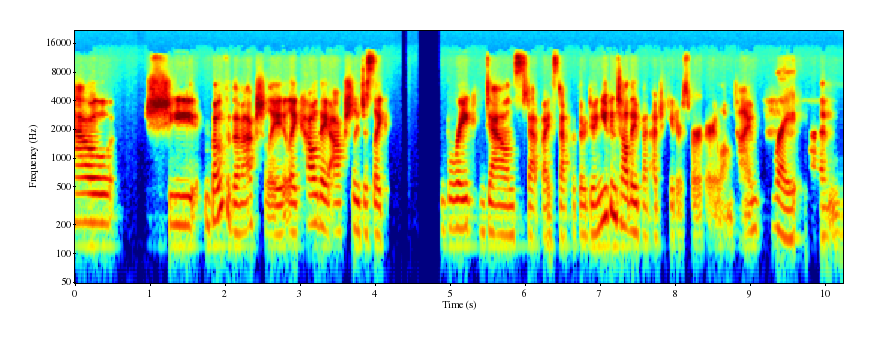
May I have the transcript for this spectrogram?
how she, both of them actually, like how they actually just like break down step by step what they're doing. You can tell they've been educators for a very long time. Right. And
